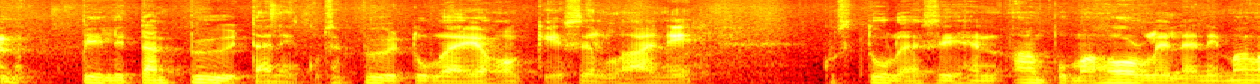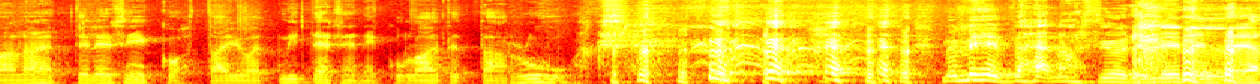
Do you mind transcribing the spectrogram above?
pillitän pyytä, niin kun se pyy tulee johonkin sellainen, niin, kun se tulee siihen ampumahollille, niin mä alan ajattelemaan siinä kohtaa jo, että miten se niin kuin laitetaan ruuaksi. mä menen vähän asioiden edelle ja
